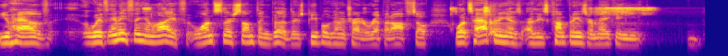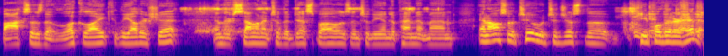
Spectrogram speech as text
You have with anything in life, once there's something good, there's people going to try to rip it off. So what's happening is are these companies are making boxes that look like the other shit and they're selling it to the dispos and to the independent men and also too to just the people that are men.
